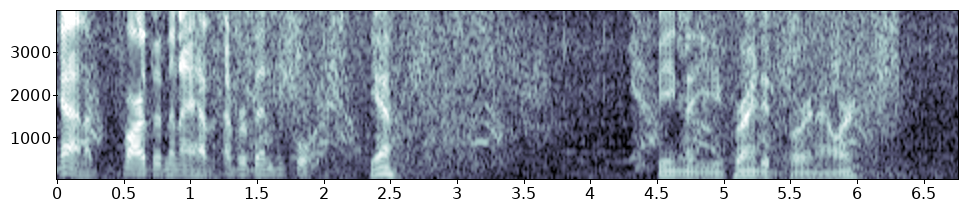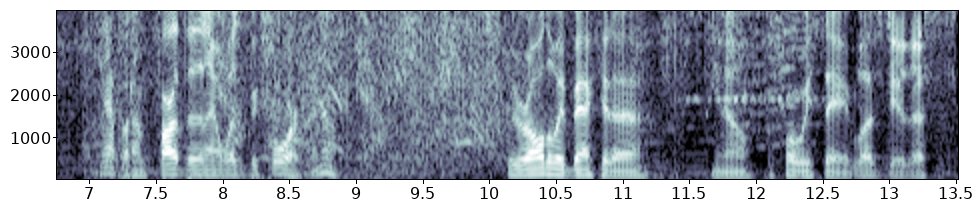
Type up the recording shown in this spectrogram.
Yeah, and I'm farther than I have ever been before. Yeah. Being that you grinded for an hour, Yeah, but I'm farther than I was before. I know. We were all the way back at a, you know, before we saved. Let's do this.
